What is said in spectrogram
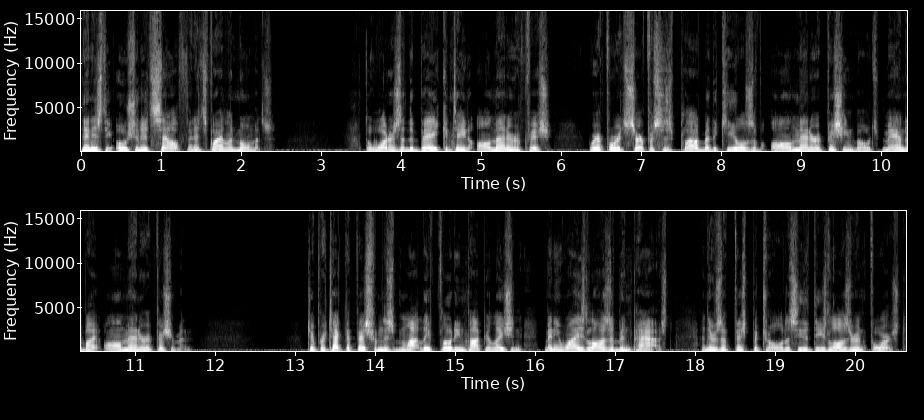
than is the ocean itself in its violent moments. The waters of the bay contain all manner of fish, wherefore its surface is plowed by the keels of all manner of fishing boats manned by all manner of fishermen. To protect the fish from this motley floating population, many wise laws have been passed, and there is a fish patrol to see that these laws are enforced.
